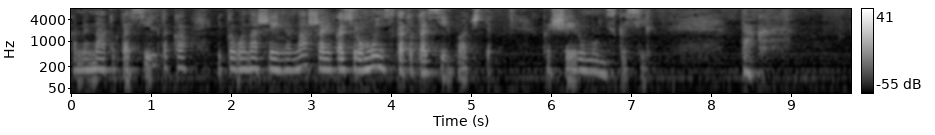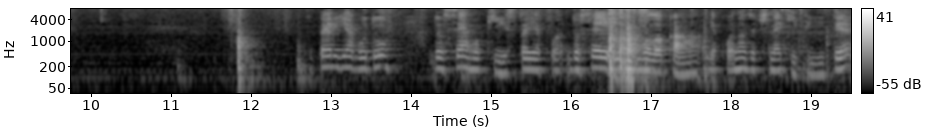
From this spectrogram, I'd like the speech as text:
Кам'яна то та сіль така, і то вона ще й не наша, а якась румунська то та сіль, бачите? Якась ще й румунська сіль. Так. Тепер я буду до цього кіста, як, до цього молока, як воно почне кипіти.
